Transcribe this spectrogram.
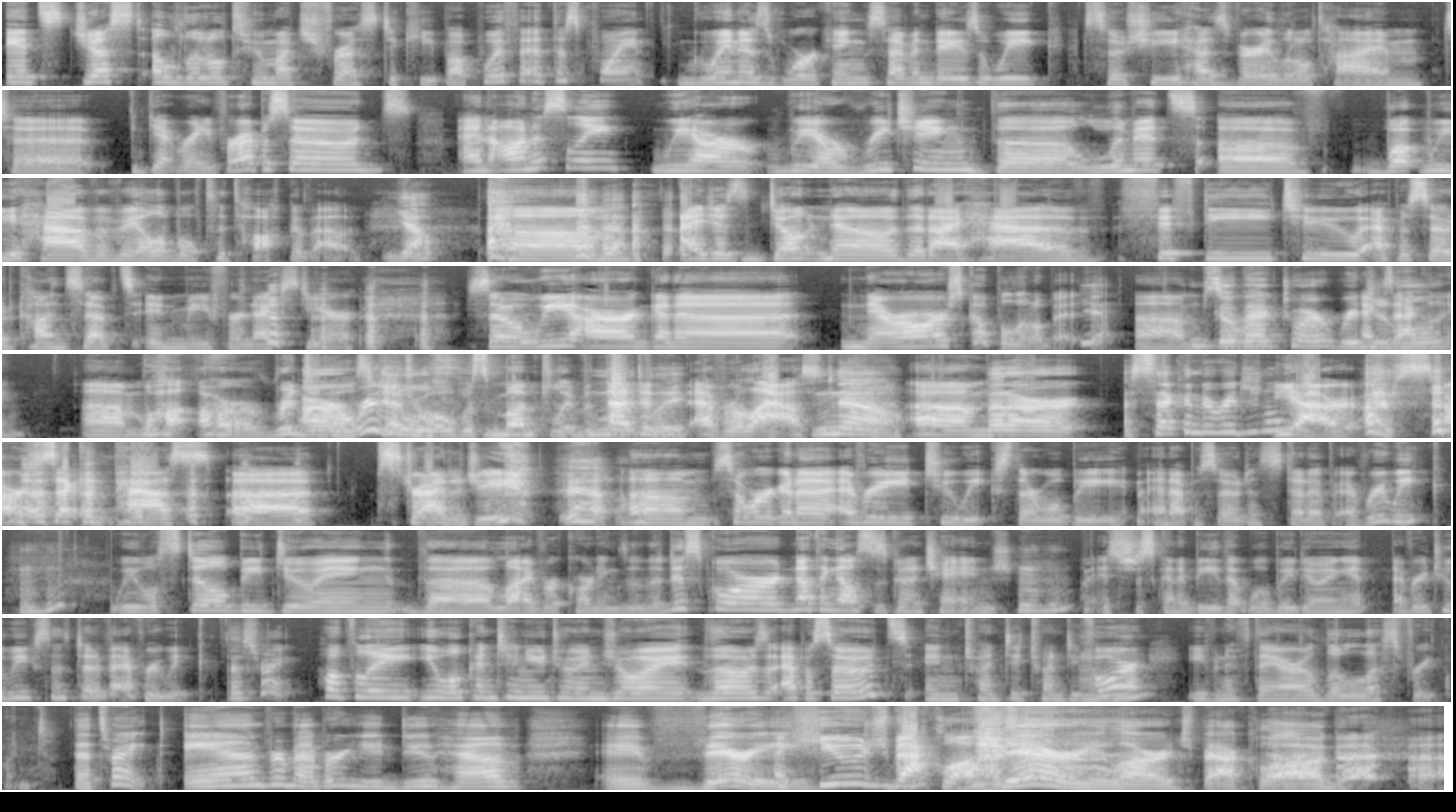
it's just a little too much for us to keep up with at this point. Gwyn is working seven days a week, so she has very little time to get ready for episodes. And honestly, we are we are reaching the limits of what we have available to talk about. yep. Um, I just don't know that I have 52 episode concepts in me for next year. so we are gonna narrow our scope a little bit. Yeah. Um, Go back to our original. Exactly. Um, well, our original, Our original schedule was monthly, but that didn't ever last. No. but our second original? Um, Yeah, our, our, our second pass uh, strategy. Yeah. Um, so we're gonna every two weeks there will be an episode instead of every week. Mm-hmm. We will still be doing the live recordings in the Discord. Nothing else is gonna change. Mm-hmm. It's just gonna be that we'll be doing it every two weeks instead of every week. That's right. Hopefully, you will continue to enjoy those episodes in 2024, Mm-hmm. even if they are a little less frequent. That's right. And remember, you do have a very, A huge backlog. very large backlog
